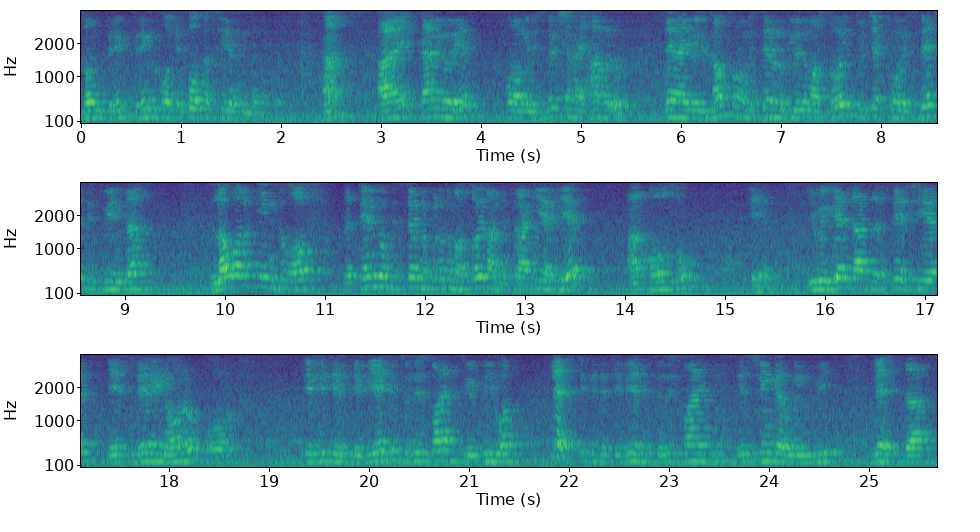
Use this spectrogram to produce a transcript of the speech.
Don't bring, Drink only focus here in the neighborhood. Huh? I, can you raise from inspection, I have a look. Then I will come from sternocleidomastoid to check for space between the lower end of the tendon of sternocleidomastoid and the trachea here, and also here. You will get that the space here is very narrow, or if it is deviated to this side, it will be what Less. If it is deviated to this side this finger will be less. The,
